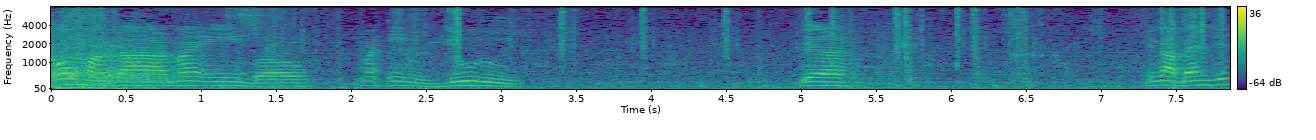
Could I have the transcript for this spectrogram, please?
Oh my god, my aim, bro. My aim is doo doo. Yeah. You got bandages?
